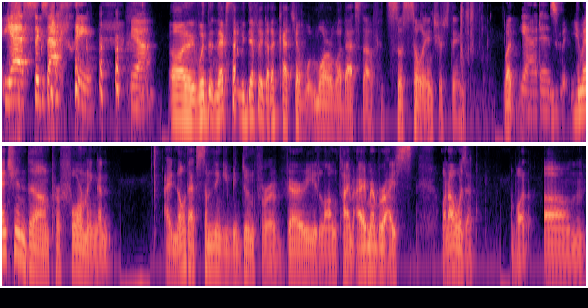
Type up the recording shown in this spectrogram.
yes, exactly. Yeah. Oh, with the, next time we definitely got to catch up with more about that stuff. It's so so interesting. But yeah, it is. You mentioned um, performing, and I know that's something you've been doing for a very long time. I remember I, when I was at about um,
